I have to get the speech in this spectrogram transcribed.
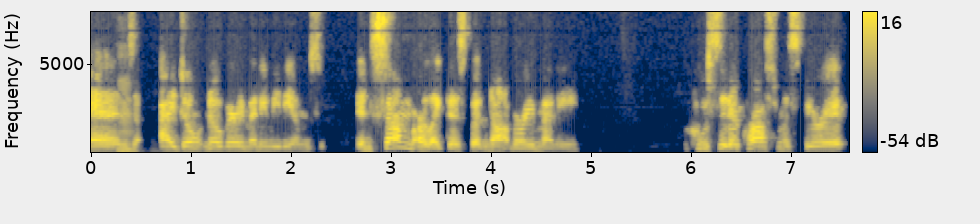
And Hmm. I don't know very many mediums, and some are like this, but not very many, who sit across from a spirit,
